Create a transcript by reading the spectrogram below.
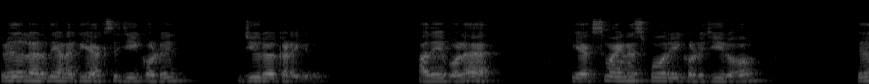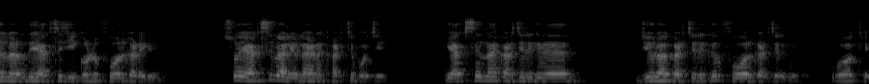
இதிலேருந்து எனக்கு X G equal to zero கிடைக்குது. அதே போல் X minus four equal to zero இதிலேருந்து X G equal to four கிடைக்குது. ஸோ எக்ஸ் வேல்யூலாம் எனக்கு கிடச்சி போச்சு. எக்ஸ் என்ன கிடச்சிருக்கு? ஜீரோ கிடச்சிருக்கு ஃபோர் கிடச்சிருக்கு. ஓகே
